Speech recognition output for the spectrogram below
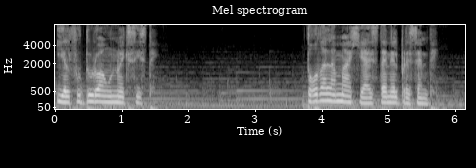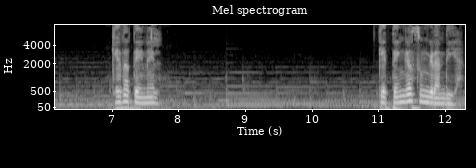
y el futuro aún no existe. Toda la magia está en el presente. Quédate en él. Que tengas un gran día.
